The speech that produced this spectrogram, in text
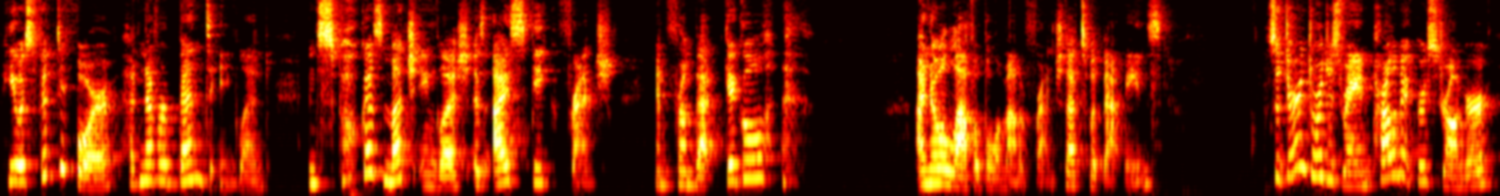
He was 54, had never been to England, and spoke as much English as I speak French. And from that giggle, I know a laughable amount of French. That's what that means. So during George's reign, Parliament grew stronger,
